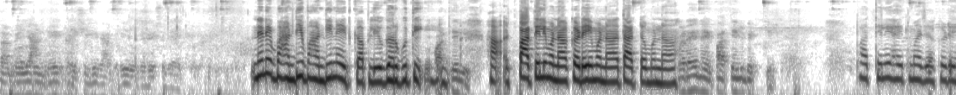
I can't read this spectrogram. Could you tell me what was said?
तांबे हांडे कळशी घागरी वगैरे सगळे आहेत. नाही नाही भांडी भांडी नाहीत का आपली घरगुती. पातेली. हा पातेली म्हणा कढई म्हणा ताटं म्हणा. कढई नाही पातेली भेटतील. पातेली आहेत माझ्याकडे.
